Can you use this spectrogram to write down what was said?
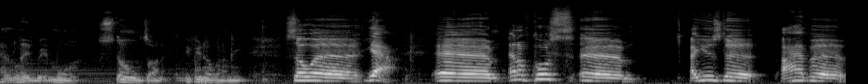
has a little bit more stones on it, if you know what I mean. So uh, yeah, um, and of course um, I use the I have a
